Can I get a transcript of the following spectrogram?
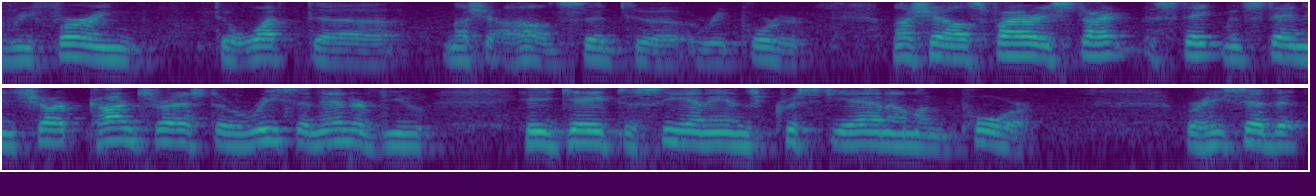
referring to what uh, Masha'al said to a reporter. Masha'al's fiery start statement stand in sharp contrast to a recent interview he gave to CNN's Christiane Amanpour, where he said that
